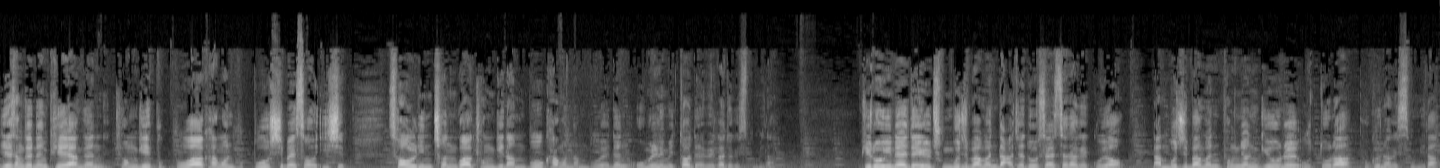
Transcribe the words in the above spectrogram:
예상되는 비의 양은 경기 북부와 강원 북부 10에서 20, 서울 인천과 경기 남부, 강원 남부에는 5mm 내외가 되겠습니다. 비로 인해 내일 중부지방은 낮에도 쌀쌀하겠고요. 남부지방은 평년 기온을 웃돌아 포근하겠습니다.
